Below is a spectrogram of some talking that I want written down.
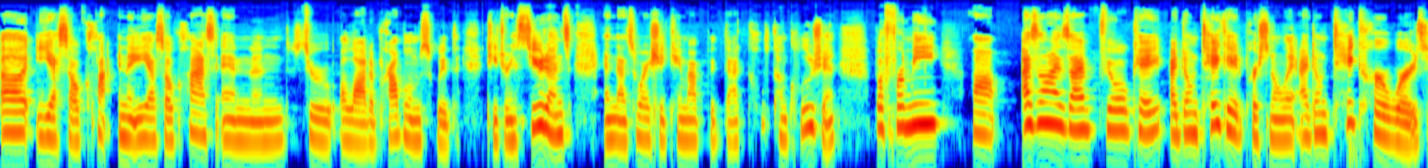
a ESL class in an ESL class and then through a lot of problems with teaching students. And that's why she came up with that conclusion. But for me, uh, as long as I feel okay, I don't take it personally, I don't take her words,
